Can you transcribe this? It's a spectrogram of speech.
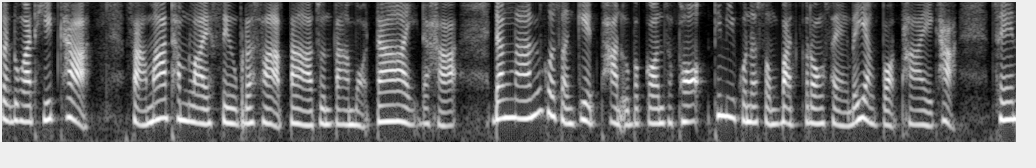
จากดวงอาทิตย์ค่ะ สามารถทำลายเซลล์ประสาทตาจนตาบอดได้นะคะ ดังนั้นควรสังเกตผ่านอุปกรณ์เฉพาะที่มีคุณสมบัติกรองแสงได้อย่างปลอดภัยค่ะ เช่น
